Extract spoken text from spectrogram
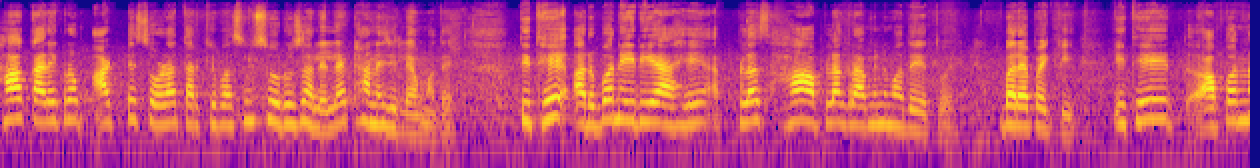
हा कार्यक्रम आठ ते सोळा तारखेपासून सुरू झालेला आहे ठाणे जिल्ह्यामध्ये. तिथे अर्बन एरिया आहे प्लस हा आपला ग्रामीणमध्ये येतो आहे बऱ्यापैकी. इथे आपण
